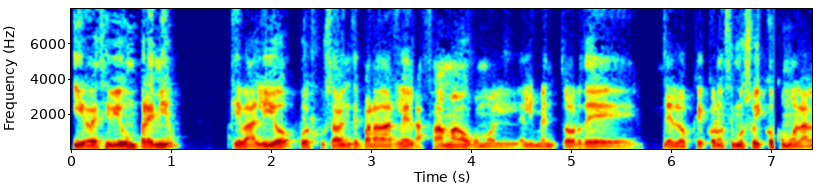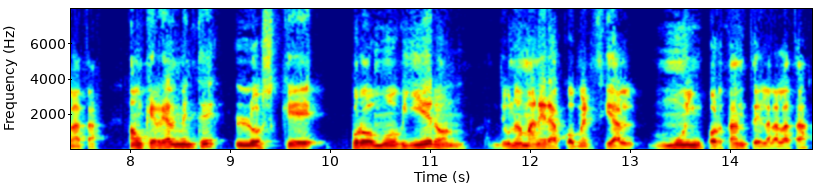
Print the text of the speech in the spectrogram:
Y recibió un premio que valió pues justamente para darle la fama o como el, inventor de, lo que conocemos hoy como la lata. Aunque realmente los que promovieron de una manera comercial muy importante la lata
